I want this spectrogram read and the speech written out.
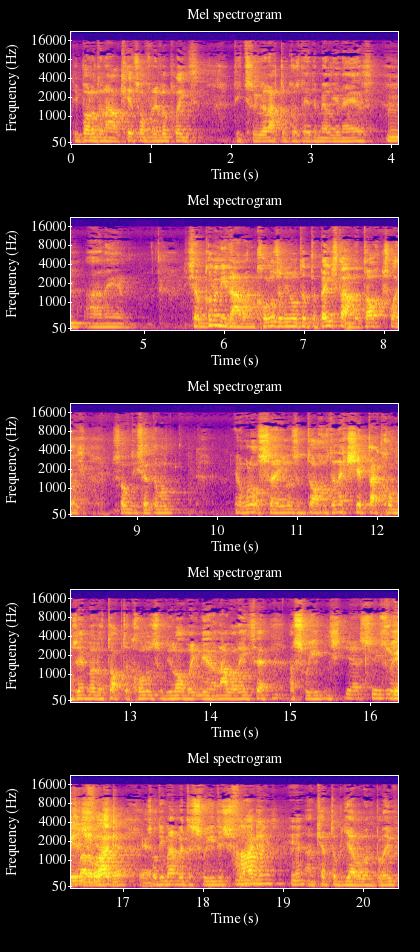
they borrowed an old kit off River Plate they threw it at them because they're the millionaires and um, he said we're going to need our own colours and you know that the base down the docks like so they said they will you know, we're all sailors and dockers. The next ship that comes in will adopt the colours, so they're all waiting there an hour later, a Swedish, Yeah, Swedish. Swedish Well, flag. was, yeah, yeah. So they went with the Swedish Ah, flag right, yeah. and kept them yellow and blue.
